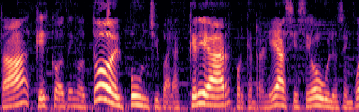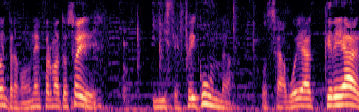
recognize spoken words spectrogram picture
¿tá? que es cuando tengo todo el punchi para crear, porque en realidad si ese óvulo se encuentra con un espermatozoide y se fecunda, o sea, voy a crear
